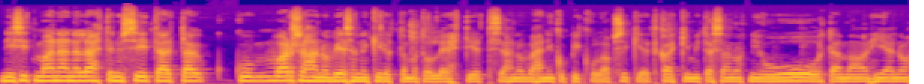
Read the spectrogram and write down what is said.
Niin sitten mä oon aina lähtenyt siitä, että kun Varsahan on vielä sellainen kirjoittamaton lehti, että sehän on vähän niin kuin pikkulapsikin, että kaikki mitä sanot, niin oo, tämä on hieno.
